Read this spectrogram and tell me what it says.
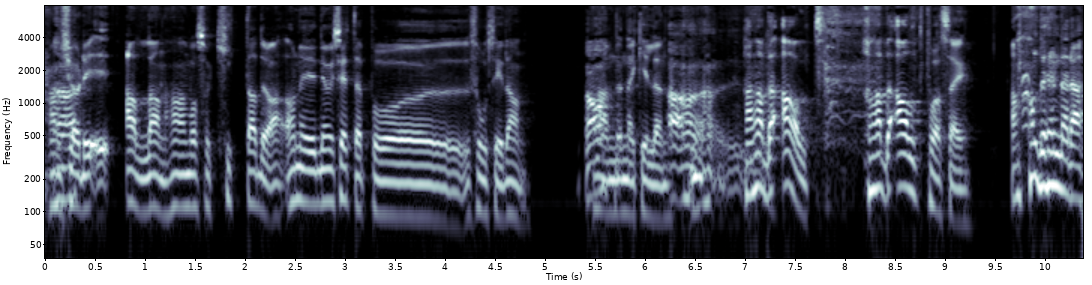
Han körde i Allan, han var så kittad då. Har ni, ni har ju sett det på eh, Solsidan. Ja. Han, den där killen. Ja, han- han- han hade allt. Han hade allt på sig. Han hade den där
